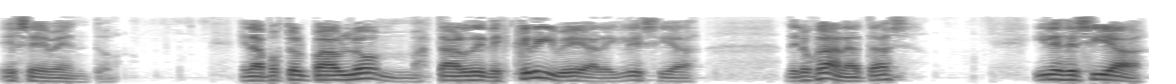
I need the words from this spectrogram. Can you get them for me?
ese evento. El apóstol Pablo más tarde le escribe a la iglesia de los Gálatas y les decía,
